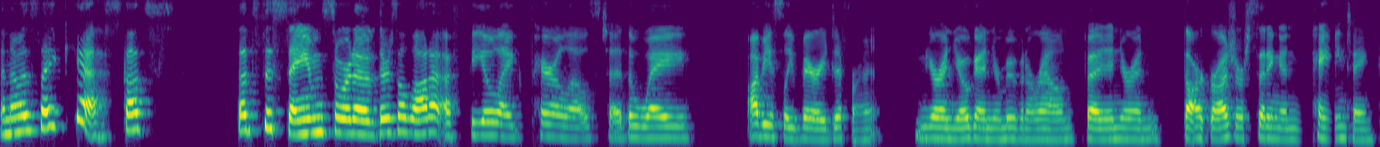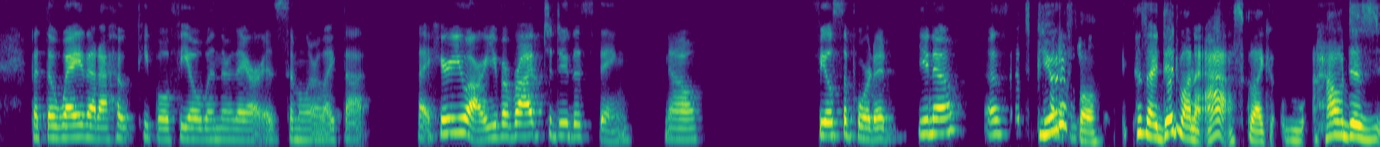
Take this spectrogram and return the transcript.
And I was like, yes, that's that's the same sort of there's a lot of I feel like parallels to the way obviously very different. You're in yoga and you're moving around, but and you're in the art garage or sitting and painting. But the way that I hope people feel when they're there is similar like that. That here you are, you've arrived to do this thing. Now feel supported, you know? Was That's beautiful. Because I did want to ask, like, how does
